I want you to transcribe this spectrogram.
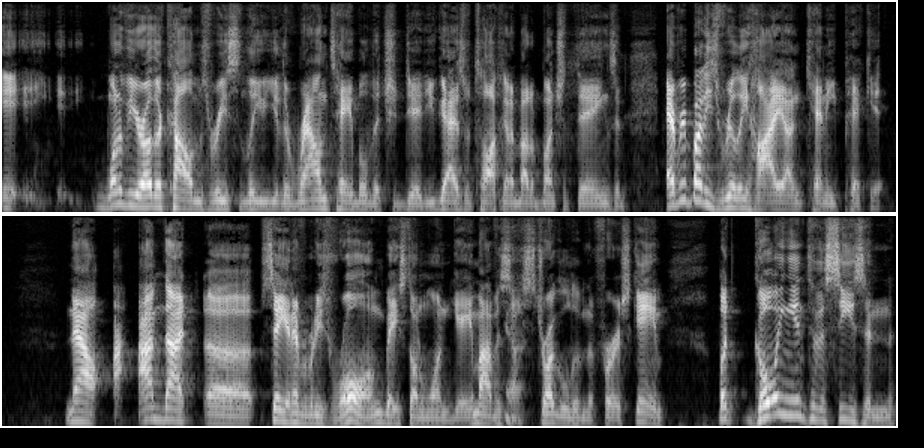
it, it, one of your other columns recently, the roundtable that you did, you guys were talking about a bunch of things, and everybody's really high on Kenny Pickett. Now, I, am not uh, saying everybody's wrong based on one game. Obviously, yeah. he struggled in the first game, but going into the season,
